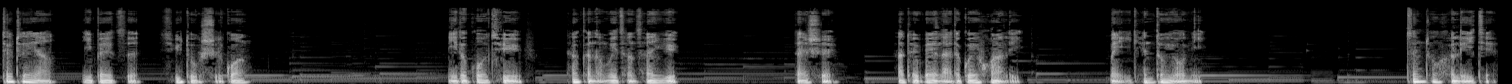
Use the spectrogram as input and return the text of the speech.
就这样一辈子虚度时光。你的过去，他可能未曾参与，但是他对未来的规划里，每一天都有你。尊重和理解。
